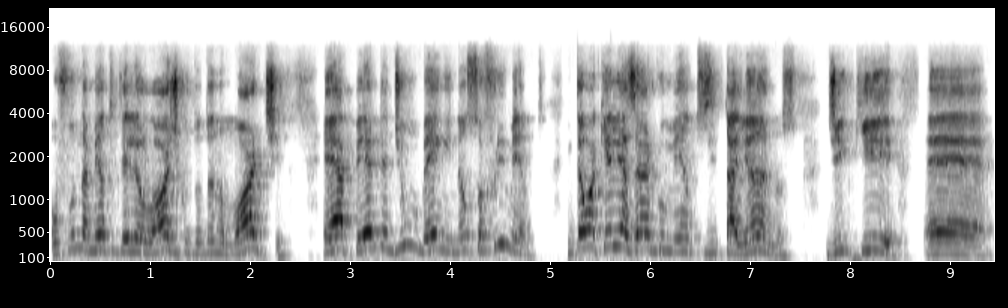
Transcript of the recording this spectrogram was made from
o fundamento teleológico do dano-morte é a perda de um bem e não sofrimento. Então, aqueles argumentos italianos de que é,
